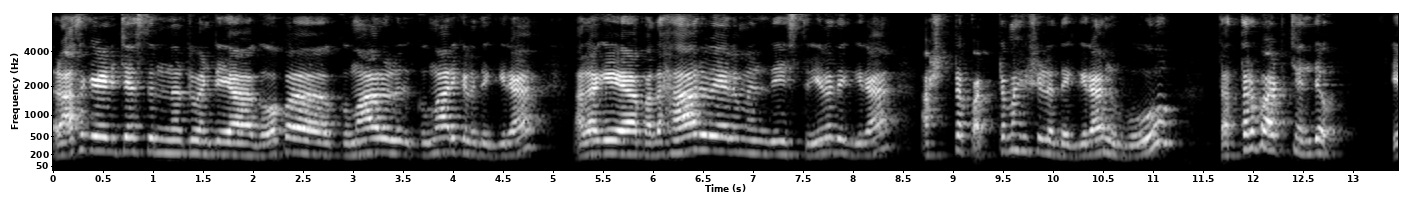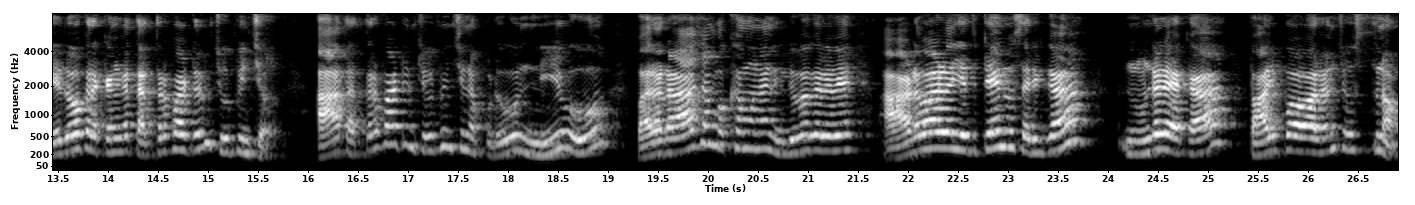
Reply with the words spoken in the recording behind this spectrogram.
రాసకేళి చేస్తున్నటువంటి ఆ గోప కుమారుల కుమారికల దగ్గర అలాగే ఆ పదహారు వేల మంది స్త్రీల దగ్గర అష్ట పట్టమహిషుల దగ్గర నువ్వు తత్తరపాటు చెందావు. ఏదో ఒక రకంగా తత్తరపాటును చూపించావు. ఆ తత్రపాటును చూపించినప్పుడు నీవు పరరాజ ముఖమున నిలువగలవే. ఆడవాళ్ళ ఎదుటే నువ్వు సరిగ్గా ఉండలేక పారిపోవాలని చూస్తున్నావు.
